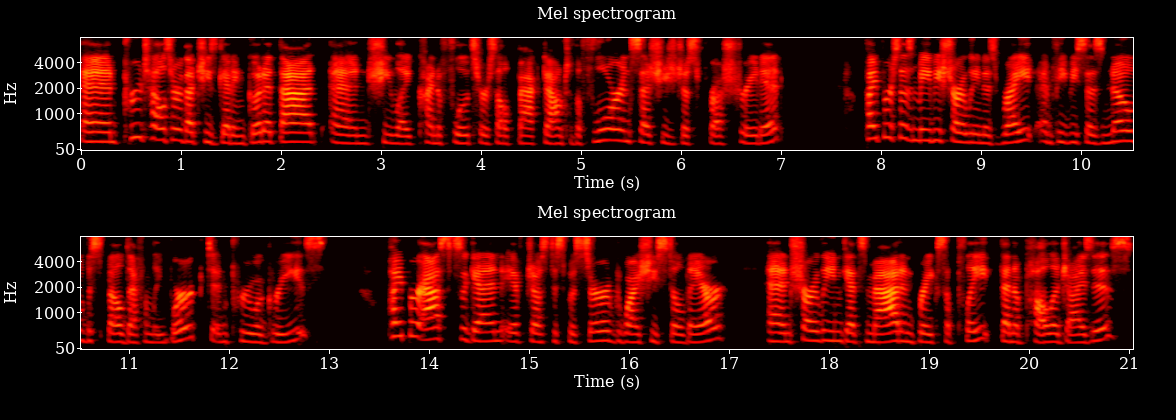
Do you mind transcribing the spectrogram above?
And Prue tells her that she's getting good at that. And she, like, kind of floats herself back down to the floor and says she's just frustrated. Piper says maybe Charlene is right. And Phoebe says no, the spell definitely worked. And Prue agrees. Piper asks again if justice was served, why she's still there. And Charlene gets mad and breaks a plate, then apologizes.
